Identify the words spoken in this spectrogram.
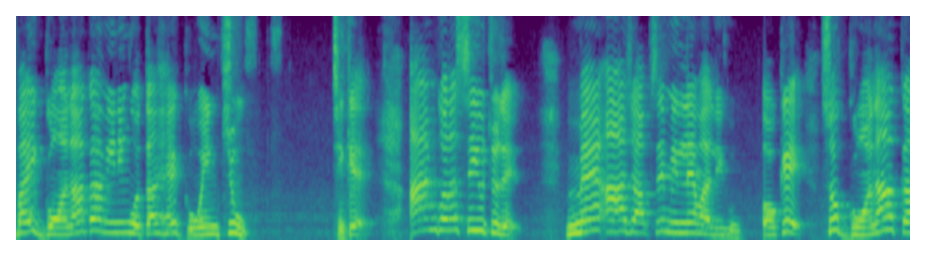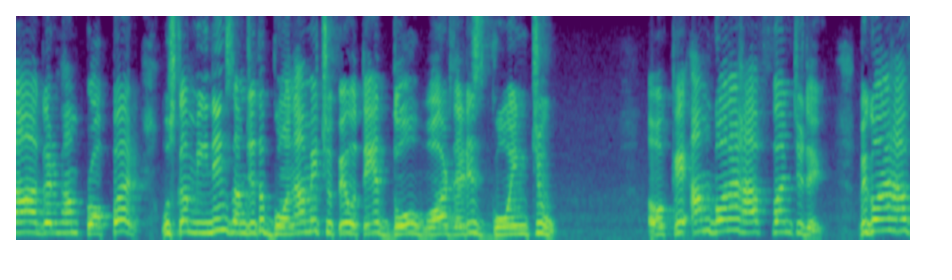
भाई गोना का मीनिंग होता है गोइंग टू ठीक है? I am gonna see you today मैं आज आपसे मिलने वाली हूँ ओके सो गोना का अगर हम प्रॉपर उसका मीनिंग समझे तो गोना में छुपे होते हैं दो word that is going to okay I am gonna have fun today we gonna have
